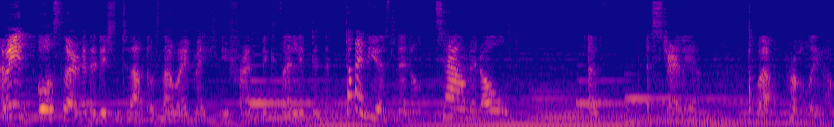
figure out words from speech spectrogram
I mean, also in addition to that, there was no way of making new friends because I lived in the tiniest little town in all of Australia. Well, probably not,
